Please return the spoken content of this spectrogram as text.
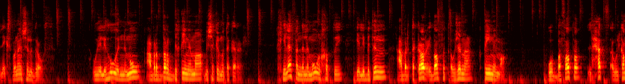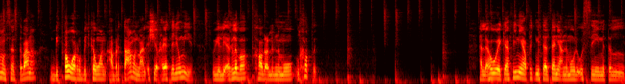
ال exponential growth ويلي هو النمو عبر الضرب بقيمة ما بشكل متكرر. خلافا للنمو الخطي يلي بيتم عبر تكرار إضافة أو جمع قيمة ما. وببساطة الحدس أو ال common sense تبعنا بيتطور وبيتكون عبر التعامل مع الأشياء بحياتنا اليومية واللي أغلبها خاضع للنمو الخطي. هلا هو كان فيني اعطيك مثال تاني عن النمو الاسي مثل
